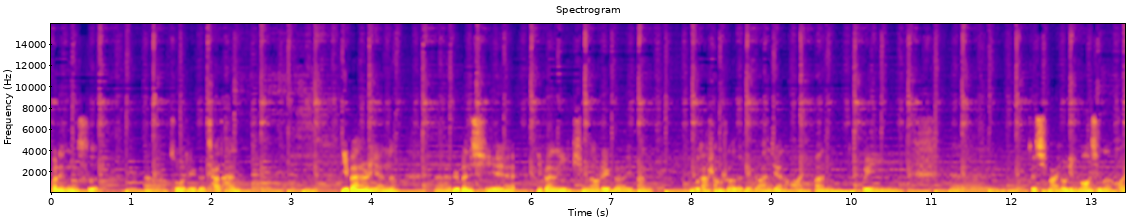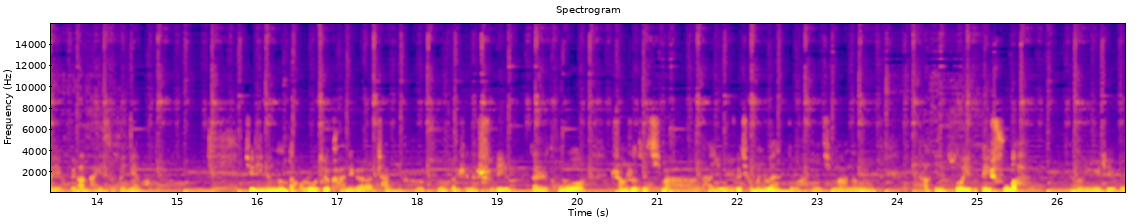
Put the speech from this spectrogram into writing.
关联公司，呃做这个洽谈。嗯，一般而言呢，呃，日本企业一般一听到这个一般五大商社的这个案件的话，一般会呃最起码有礼貌性的会会安排一次会面吧。具体能不能导入，就看这个产品和服务本身的实力了。但是通过商社，最起码它有一个敲门砖，对吧？你起码能，它给你做一个背书吧，相当于这个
